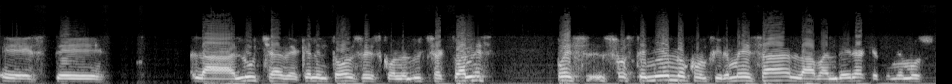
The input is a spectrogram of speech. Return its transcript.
este la lucha de aquel entonces con las luchas actuales, pues sosteniendo con firmeza la bandera que tenemos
